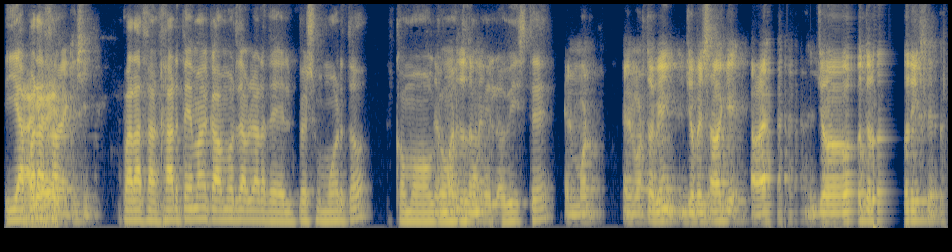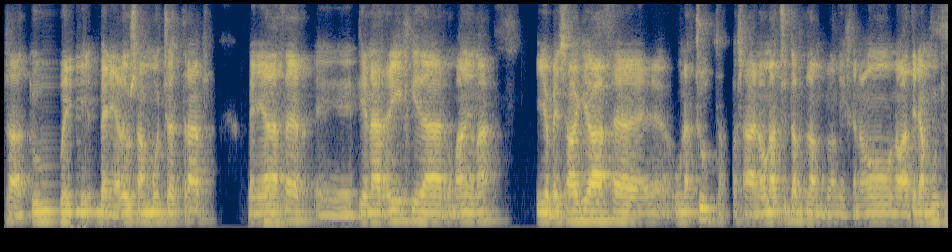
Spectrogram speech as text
Y ya para, que zanjar tema, acabamos de hablar del peso muerto. Como, como muerto tú también también. lo viste. El, muer- el muerto bien. Yo pensaba que, a ver, yo te lo dije, o sea, tú venías de usar muchos straps, venías de hacer eh, piernas rígidas, romano y demás, y yo pensaba que iba a hacer una chuta, o sea, no una chuta en plan, en plan, dije, no, no va a tirar mucho.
